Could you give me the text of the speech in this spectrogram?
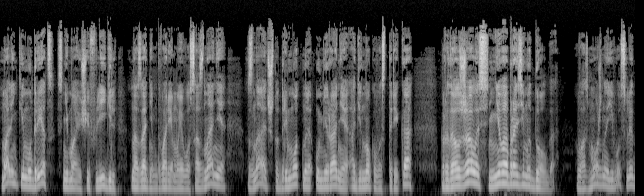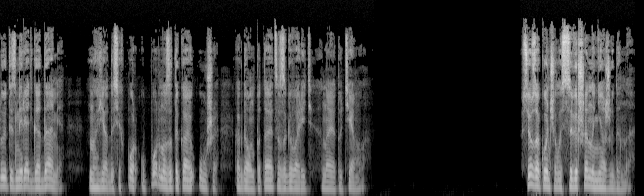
Маленький мудрец, снимающий флигель на заднем дворе моего сознания, знает, что дремотное умирание одинокого старика продолжалось невообразимо долго. Возможно, его следует измерять годами, но я до сих пор упорно затыкаю уши, когда он пытается заговорить на эту тему. Все закончилось совершенно неожиданно.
